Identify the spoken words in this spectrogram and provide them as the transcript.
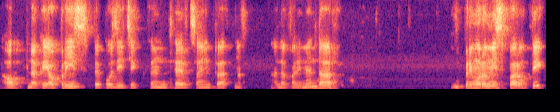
au, dacă i-au prins pe poziții când Hertz a intrat, nu, a dat faliment, dar în primul rând mi se pare un pic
